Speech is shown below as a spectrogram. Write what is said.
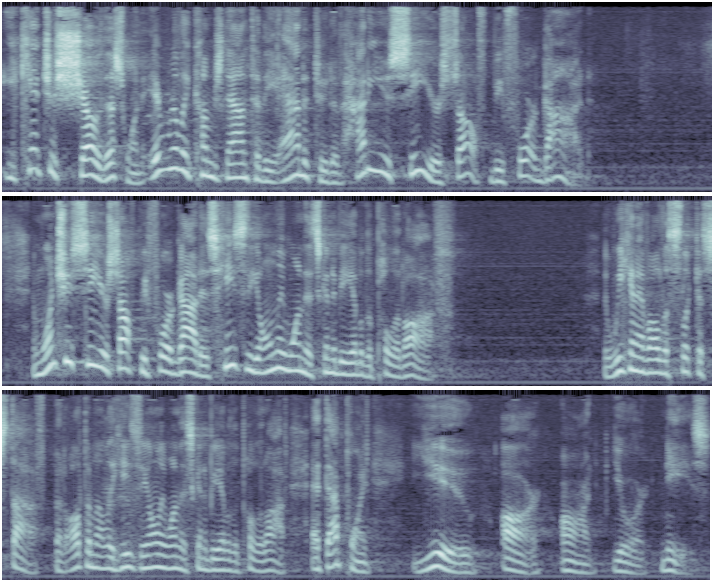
you can't just show this one. It really comes down to the attitude of how do you see yourself before God? And once you see yourself before God as He's the only one that's going to be able to pull it off. That we can have all the slickest stuff, but ultimately He's the only one that's going to be able to pull it off. At that point, you are on your knees.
